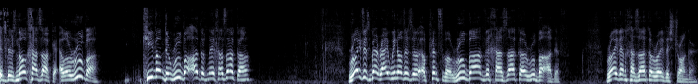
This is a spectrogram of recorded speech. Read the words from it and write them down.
If there's no chazaka, el aruba, kivan deruba adav me chazaka, Roiv is better, right? We know there's a, a principle. Ruba v'chazaka, ruba adif. Roiv and chazaka, roiv is stronger.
